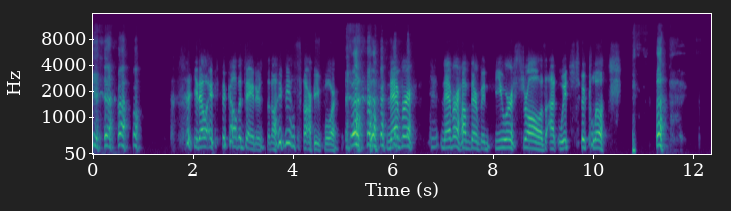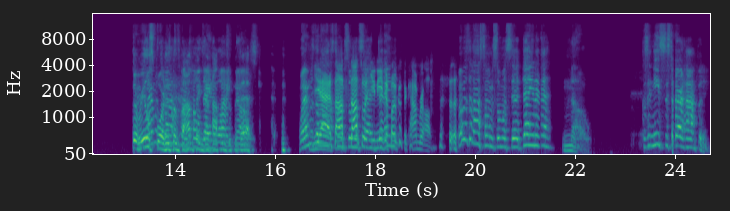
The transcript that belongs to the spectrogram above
you know, it's the commentators that I feel sorry for. Never, never have there been fewer straws at which to clutch. the real When sport the is the last time I vamping that Dana happens White at the no? desk. When was the Yeah, last time that's someone that's what said, you need to focus the camera on. When was the last time someone said, Dana, no? Because it needs to start happening.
